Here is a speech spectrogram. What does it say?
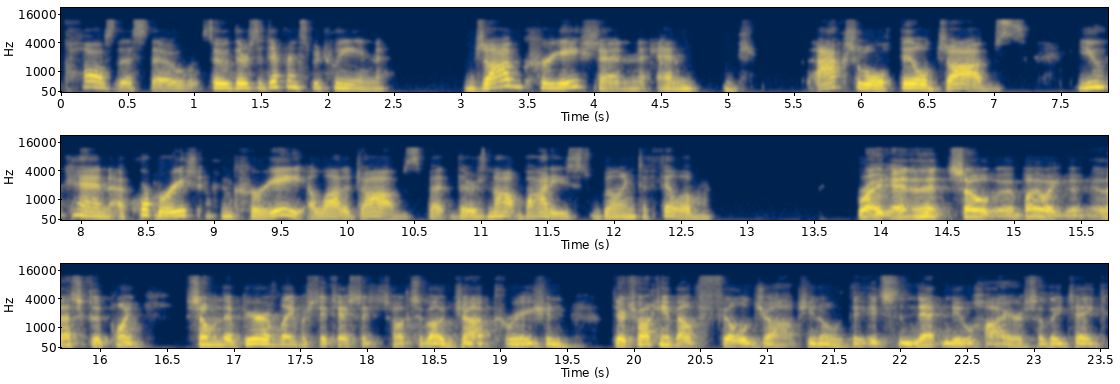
calls this, though. So there's a difference between job creation and actual filled jobs. You can, a corporation can create a lot of jobs, but there's not bodies willing to fill them. Right. And then, so, uh, by the way, uh, that's a good point. So, when the Bureau of Labor Statistics talks about job creation, they're talking about filled jobs. You know, it's the net new hire. So, they take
